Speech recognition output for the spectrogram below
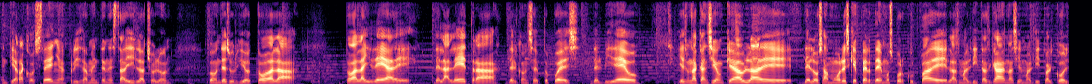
en tierra costeña, precisamente en esta isla, Cholón, fue donde surgió toda la, toda la idea de, de la letra, del concepto pues del video y es una canción que habla de, los amores que perdemos por culpa de las malditas ganas y el maldito alcohol.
